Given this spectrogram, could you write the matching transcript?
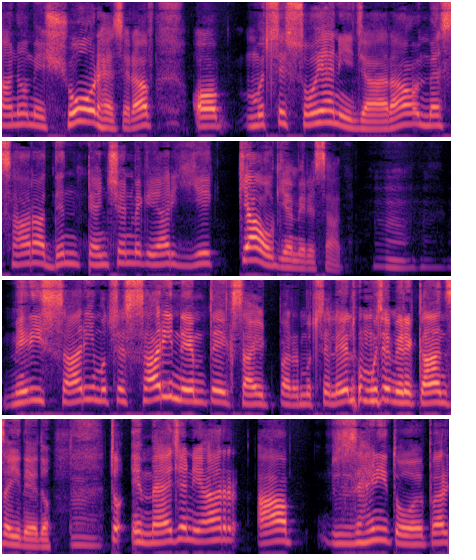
کانوں میں شور ہے صرف اور مجھ سے سویا نہیں جا رہا اور میں سارا دن ٹینشن میں کہ یار یہ کیا ہو گیا میرے ساتھ میری ساری مجھ سے ساری نعمتیں ایک سائٹ پر مجھ سے لے لو مجھے میرے کان صحیح دے دو ہاں۔ تو امیجن یار آپ ذہنی طور پر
